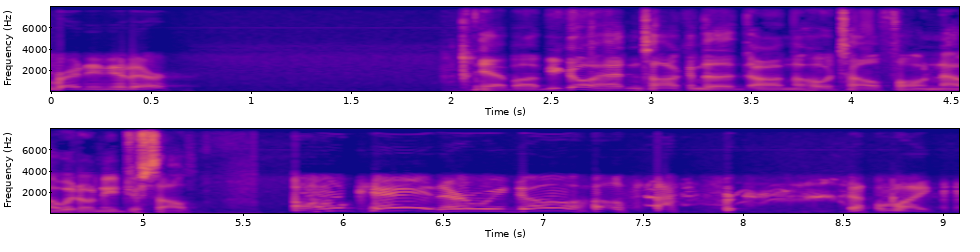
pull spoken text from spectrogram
Brendan, you there? Yeah, Bob. You go ahead and talk on the on the hotel phone now. We don't need your cell. Okay, there we go. I'm like,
